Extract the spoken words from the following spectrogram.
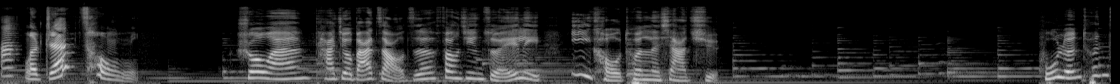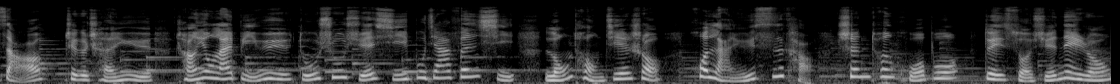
哈！我真聪明。说完，他就把枣子放进嘴里，一口吞了下去。囫囵吞枣这个成语常用来比喻读书学习不加分析、笼统接受或懒于思考、生吞活剥，对所学内容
